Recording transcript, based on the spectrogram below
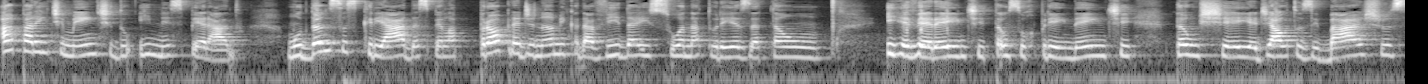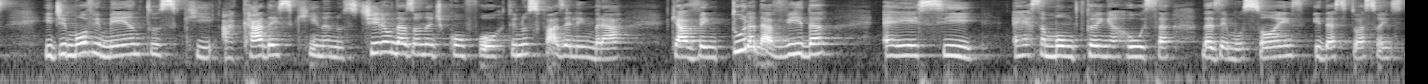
aparentemente do inesperado. Mudanças criadas pela própria dinâmica da vida e sua natureza tão irreverente, tão surpreendente, tão cheia de altos e baixos e de movimentos que a cada esquina nos tiram da zona de conforto e nos fazem lembrar que a aventura da vida é esse é essa montanha russa das emoções e das situações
